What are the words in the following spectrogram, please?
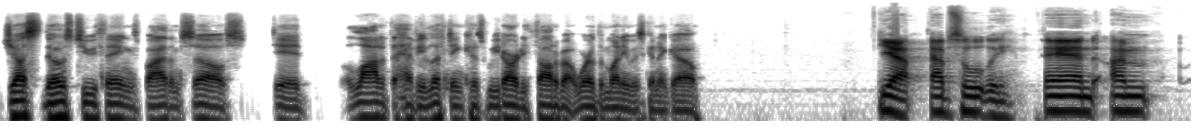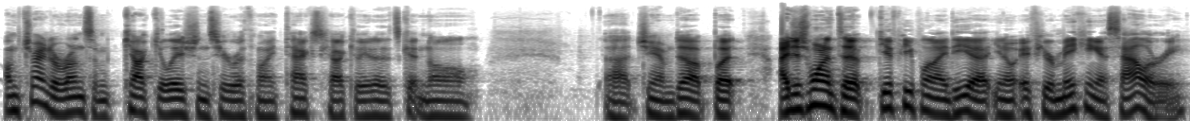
just those two things by themselves did a lot of the heavy lifting because we'd already thought about where the money was going to go. Yeah, absolutely. And I'm I'm trying to run some calculations here with my tax calculator that's getting all uh, jammed up. But I just wanted to give people an idea. You know, if you're making a salary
